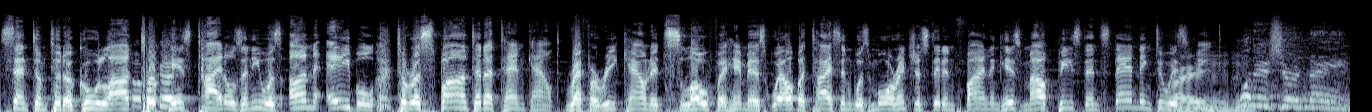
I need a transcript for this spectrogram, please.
sent him to the gulag, took his titles, and he was unable to respond to the 10 count. Referee counted slow for him as well, but Tyson was more interested in finding his mouthpiece than standing to his Right. feet. Mhm. What is your name?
